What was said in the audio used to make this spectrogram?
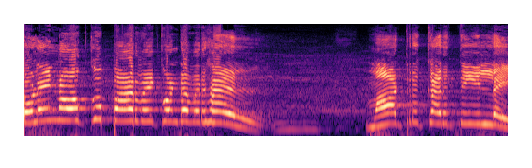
தொலைநோக்கு பார்வை கொண்டவர்கள். மாற்று கருத்து இல்லை.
